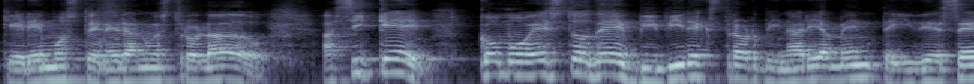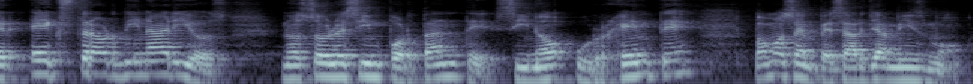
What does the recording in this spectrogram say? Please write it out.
queremos tener a nuestro lado. Así que, como esto de vivir extraordinariamente y de ser extraordinarios, no solo es importante, sino urgente, vamos a empezar ya mismo.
